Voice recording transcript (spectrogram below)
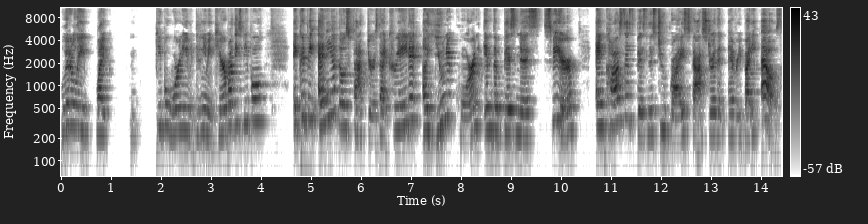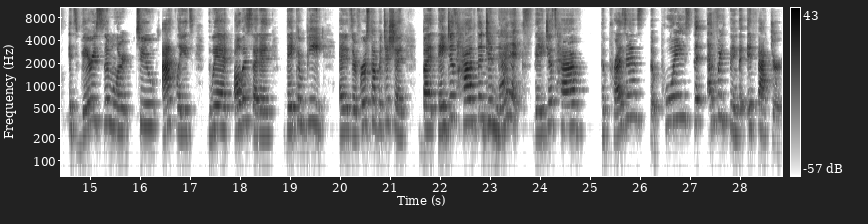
literally like people weren't even didn't even care about these people. It could be any of those factors that created a unicorn in the business sphere and cause this business to rise faster than everybody else. It's very similar to athletes where all of a sudden they compete and it's their first competition, but they just have the genetics. They just have the presence, the poise, the everything, the it factor.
